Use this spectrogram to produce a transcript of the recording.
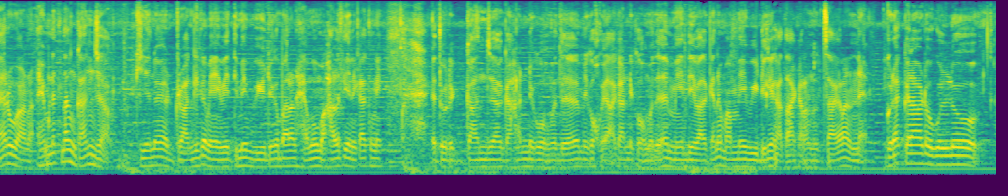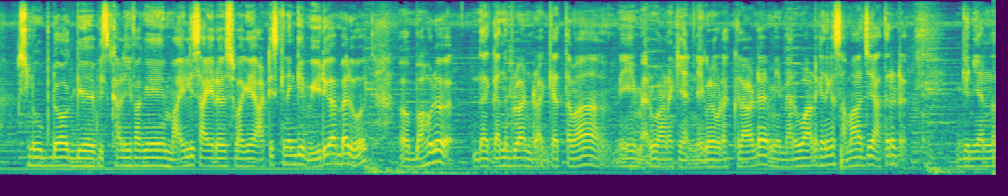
මැරුවාන. එමනත්නම් ගංජා කියන ඩ්‍රගික මේ වෙතිම වීඩික බලන් හැම මහල තියෙන එකක්නේ එතුට ගංජ ගහන්න කොහොමද? මේක හොයාගන්න කොහොමද? මේ දේවල් ගැන ම මේ වීඩික කතා කරන්න උත්සා කරන්න ගොඩක් කලාට ඔගොල්ලෝ ස්නූප් ඩෝග්ගේ විස්කලීගේ මයිලි සයිරස් වගේ ආටිස් කෙනෙක්ගේ වීඩික බැලුවොත් බහුල දැක්ගන්න පුළුවන් ඩ්‍රක් ඇත්තමා මේ මැරුවාන කියන්නේ. ගොඩ ගොඩක් කලාට මේ මැරුවාන කෙනෙක සමාජය අතරට ගෙනියන්න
